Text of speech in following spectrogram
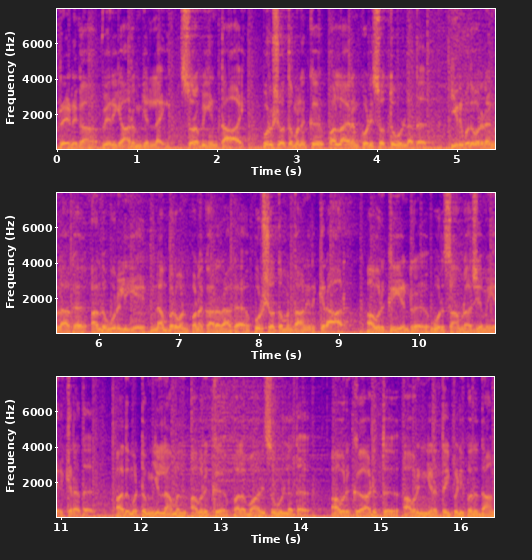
ரேணுகா வேறு யாரும் இல்லை. சுரபியின் தாய். புருஷோத்தமனுக்கு பல்லாயிரம் கோடி சொத்து உள்ளது. இருபது வருடங்களாக அந்த ஊரிலேயே நம்பர் ஒன் பணக்காரராக புருஷோத்தமன் தான் இருக்கிறார். அவருக்கு என்று ஒரு சாம்ராஜ்யமே இருக்கிறது. அது மட்டும் இல்லாமல் அவருக்கு பல வாரிசு உள்ளது. அவருக்கு அடுத்து அவரின் இடத்தை பிடிப்பதுதான்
